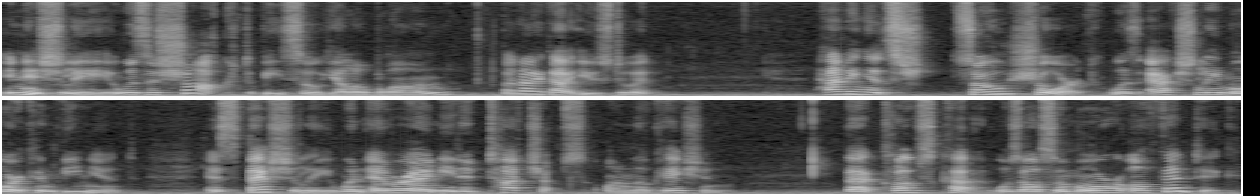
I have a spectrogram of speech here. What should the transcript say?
Initially, it was a shock to be so yellow blonde, but I got used to it. Having it sh so short was actually more convenient, especially whenever I needed touch ups on location. That close cut was also more authentic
